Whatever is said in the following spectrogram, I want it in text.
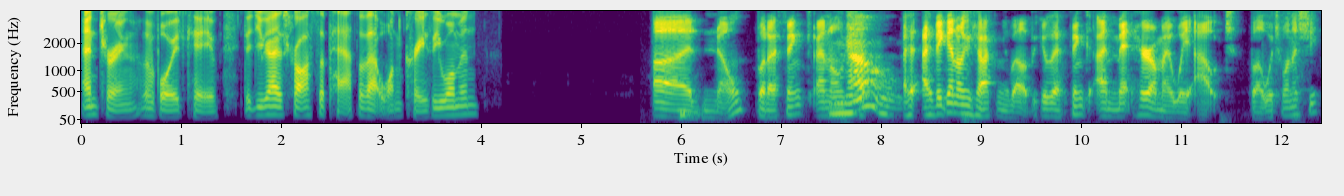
entering the void cave, did you guys cross the path of that one crazy woman? Uh, no, but I think I know. No. I, I think I know what you're talking about because I think I met her on my way out. But which one is she?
